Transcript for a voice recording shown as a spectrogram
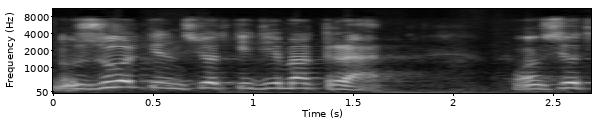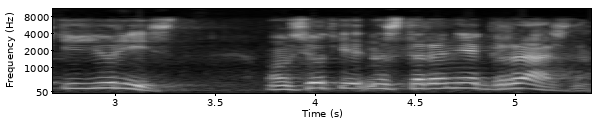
Ну, Зоркин все-таки демократ, он все-таки юрист, он все-таки на стороне граждан,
